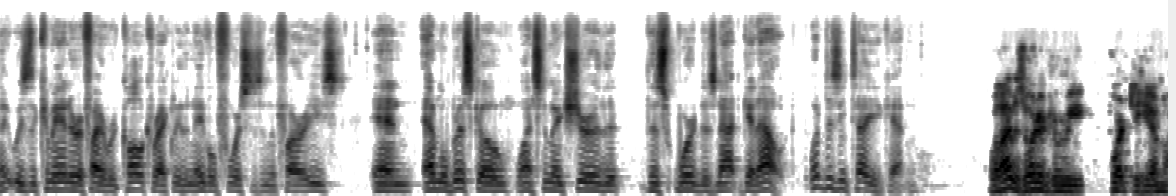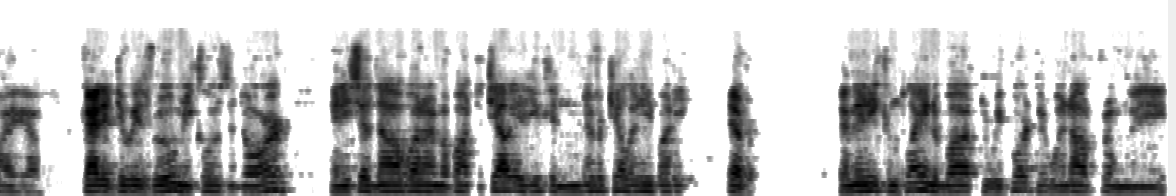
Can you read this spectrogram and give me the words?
It was the commander, if I recall correctly, the naval forces in the Far East. And Admiral Briscoe wants to make sure that this word does not get out. What does he tell you, Captain? Well, I was ordered to report to him. I uh, guided to his room. He closed the door and he said, Now, what I'm about to tell you, you can never tell anybody ever. And then he complained about the report that went out from the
